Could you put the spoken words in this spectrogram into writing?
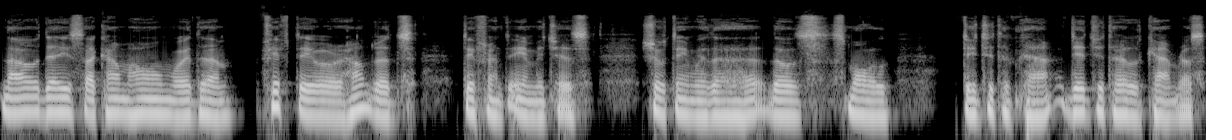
Nowadays, I come home with um, 50 or hundreds different images, shooting with uh, those small digital ca- digital cameras.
